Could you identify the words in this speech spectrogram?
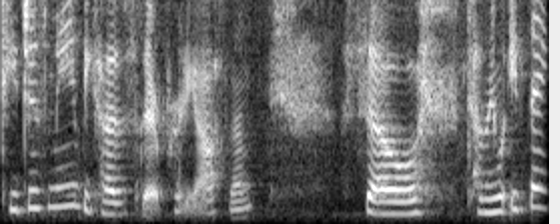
teaches me because they're pretty awesome. So tell me what you think.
